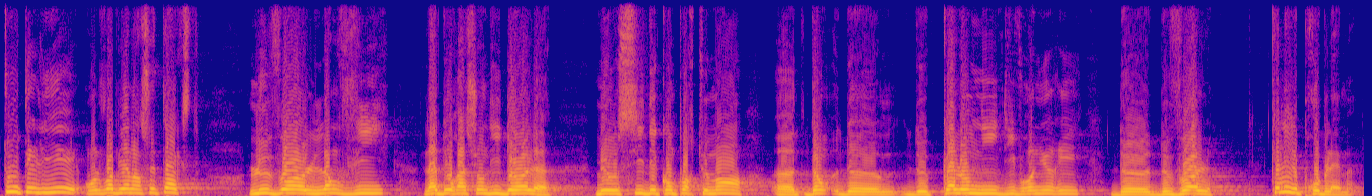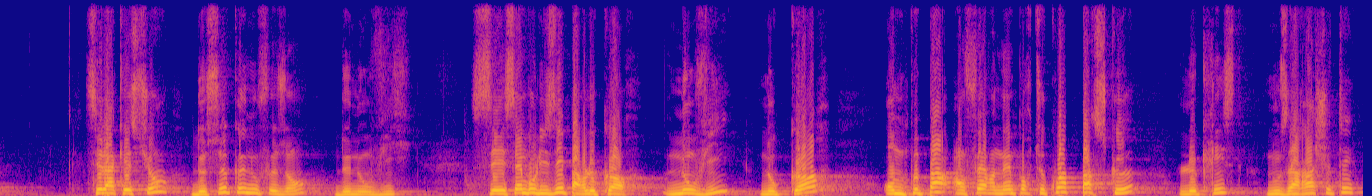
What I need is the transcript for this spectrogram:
Tout est lié, on le voit bien dans ce texte. Le vol, l'envie, l'adoration d'idoles, mais aussi des comportements euh, de, calomnie, d'ivrognerie, de, vol. Quel est le problème? C'est la question de ce que nous faisons de nos vies. C'est symbolisé par le corps. Nos vies, nos corps, on ne peut pas en faire n'importe quoi parce que le Christ nous a rachetés.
